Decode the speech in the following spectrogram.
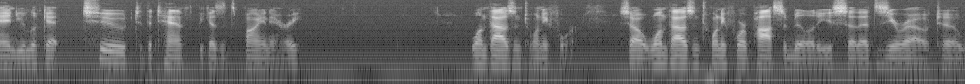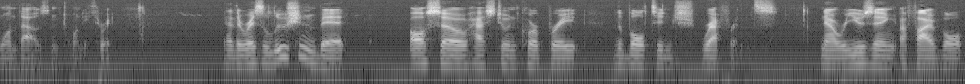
and you look at 2 to the 10th because it's binary. 1024 so 1024 possibilities so that's 0 to 1023 now the resolution bit also has to incorporate the voltage reference. Now we're using a 5 volt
